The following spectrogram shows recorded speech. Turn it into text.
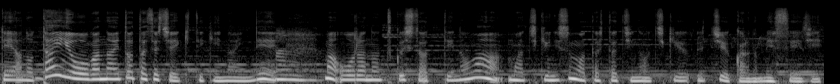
であの太陽がないと私たちは生きていけないんで、うんまあ、オーラの美しさっていうのは、まあ、地球に住む私たちの地球宇宙からのメッセージ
